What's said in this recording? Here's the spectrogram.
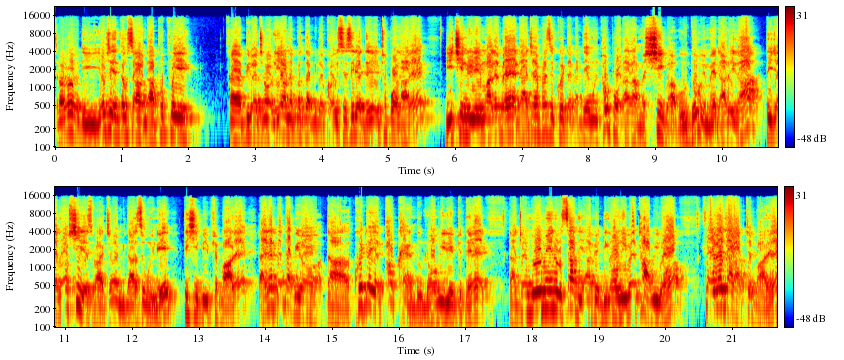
ကျွန်တော်တို့ဒီရုပ်ရှင်သုတ်ဆောင်ဒါဖွဖွေး အဲပြီးတော့ကျွန်တော်လေးအောင်နဲ့ပတ်သက်ပြီးတော့ခေါ်ယူစစ်ဆေးတဲ့သတင်းတွေထွက်ပေါ်လာတယ်ဒီချင်းတွေမှာလည်းပဲဒါချမ်ဖက်စစ်ခွေတက်ကတရားဝင်ထုတ်ဖော်လာတာမရှိပါဘူးသို့ပေမဲ့ဒါတွေကတေချာတော့ရှိတယ်ဆိုတာကျွန်တော်မိသားစုဝင်တွေသိရှိပြီးဖြစ်ပါတယ်ဒါနဲ့ပတ်သက်ပြီးတော့ဒါခွေတက်ရဲ့ထောက်ခံသူ lobby တွေဖြစ်တဲ့ဒါကျွန်တော်မျိုးမင်းတို့စသည်အဖြစ်ဒီကောင်တွေပဲထပြီးတော့ဖော်လဲကြတာဖြစ်ပါတယ်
